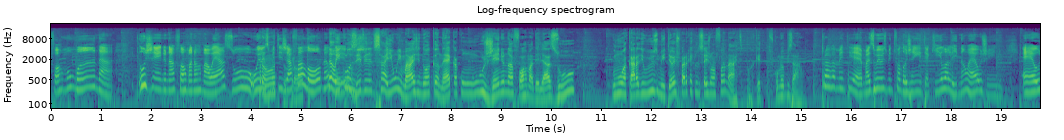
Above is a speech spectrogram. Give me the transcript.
forma humana. O gênio na forma normal é azul. O Will Pronto, Smith já pronto. falou, meu não, Deus. inclusive saiu uma imagem de uma caneca com o gênio na forma dele azul, com uma cara de Will Smith. Eu espero que aquilo seja uma fanart, porque ficou meio bizarro. Provavelmente é, mas o Will Smith falou, gente, aquilo ali não é o gênio. É o,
